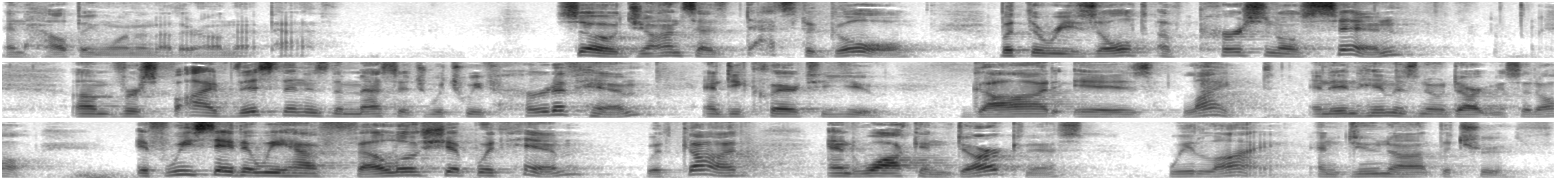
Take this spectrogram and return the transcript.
and helping one another on that path? So John says that's the goal, but the result of personal sin. Um, verse 5 This then is the message which we've heard of him and declare to you God is light, and in him is no darkness at all. If we say that we have fellowship with him, with God, and walk in darkness, we lie and do not the truth.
